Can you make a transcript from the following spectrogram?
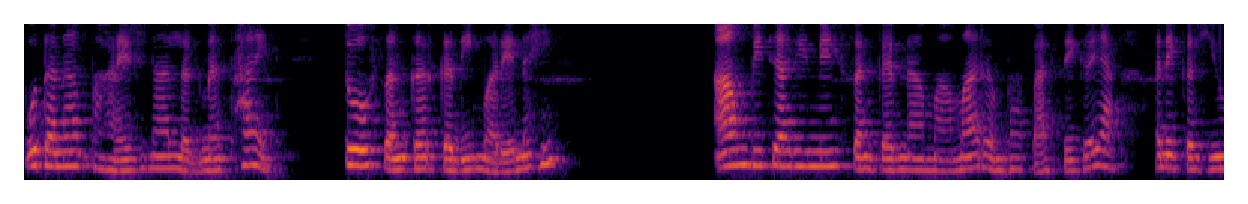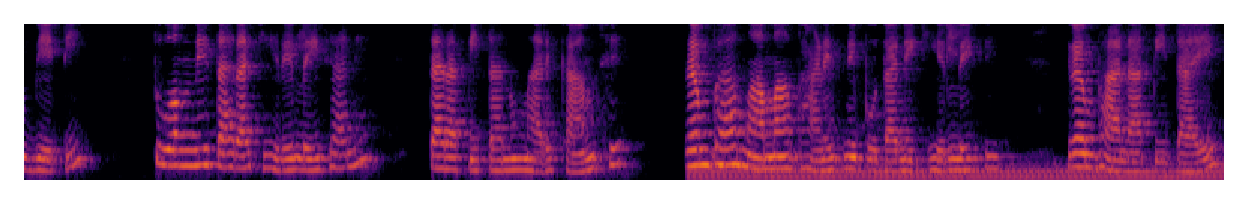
પોતાના ભાણેજના લગ્ન થાય, તો શંકર કદી મરે નહીં. આમ વિચારીને શંકરના મામા રંભા પાસે ગયા અને કહ્યું, બેટી, તું અમને તારા ઘેરે લઈ જાને તારા પિતાનું મારે કામ છે. રંભા મામા ભાણેજને પોતાને ઘેર લઈ ગઈ. રંભાના પિતાએ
